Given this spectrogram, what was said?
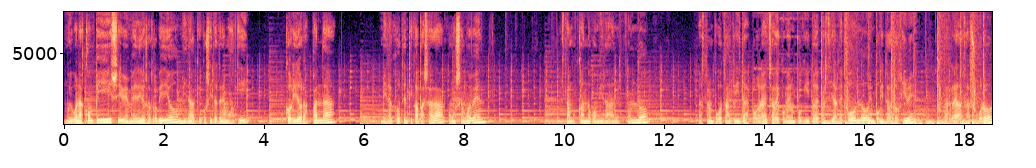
Muy buenas compis y bienvenidos a otro vídeo. Mirad qué cosita tenemos aquí. Coridoras panda. Mirad qué auténtica pasada, cómo se mueven. Están buscando comida en el fondo. a estar un poco tranquilitas porque le he echado de comer un poquito de pastillas de fondo y un poquito de tojibe para realzar su color.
